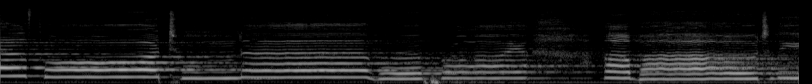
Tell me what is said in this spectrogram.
ill fortune never pry about these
